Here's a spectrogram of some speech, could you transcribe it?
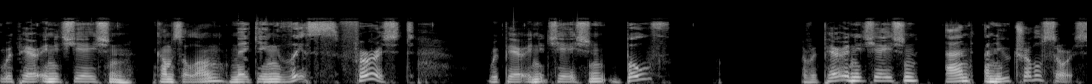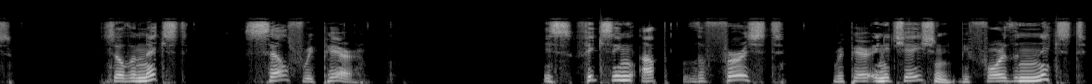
repair initiation comes along, making this first repair initiation both a repair initiation and a new trouble source. So the next self-repair is fixing up the first repair initiation before the next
